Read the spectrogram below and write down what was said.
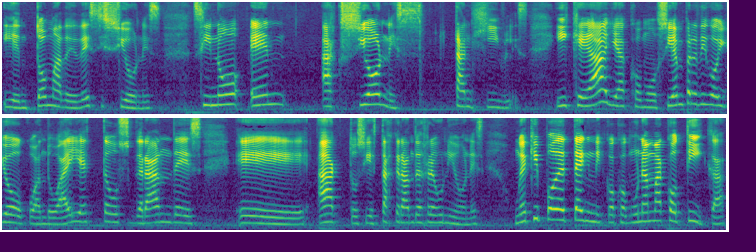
y en toma de decisiones, sino en acciones tangibles y que haya, como siempre digo yo, cuando hay estos grandes eh, actos y estas grandes reuniones, un equipo de técnicos con una macotica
